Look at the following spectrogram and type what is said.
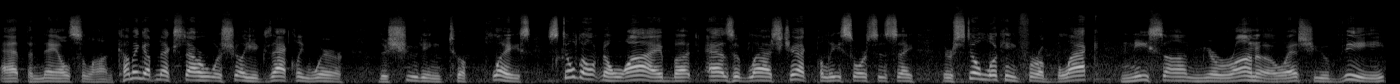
at the nail salon. Coming up next hour, we'll show you exactly where the shooting took place. Still don't know why, but as of last check, police sources say they're still looking for a black Nissan Murano SUV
